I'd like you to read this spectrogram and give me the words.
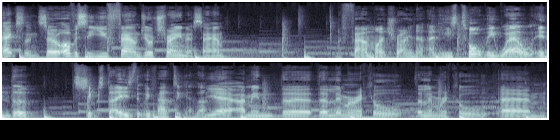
excellent. So obviously you found your trainer, Sam. I found my trainer, and he's taught me well in the six days that we've had together. Yeah, I mean the the limerickal the limerickal um,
